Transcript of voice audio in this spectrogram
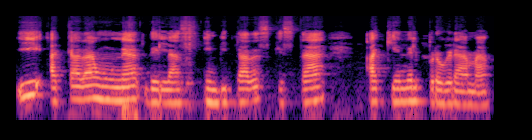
y a cada una de las invitadas que está aquí en el programa.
